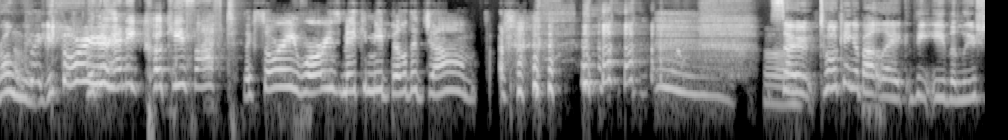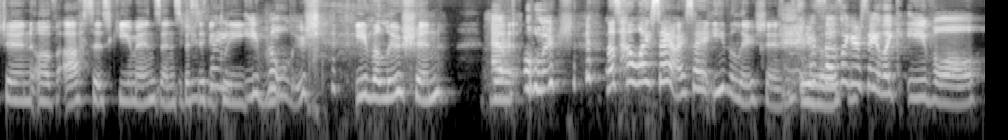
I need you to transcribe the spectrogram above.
wrong with like, you? Sorry. Are there any cookies left? Like, sorry, Rory's making me build a jump. so talking about like the evolution of us as humans and specifically evolution evolution the, evolution that's how i say it i say evolution. evolution it sounds like you're saying like evil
